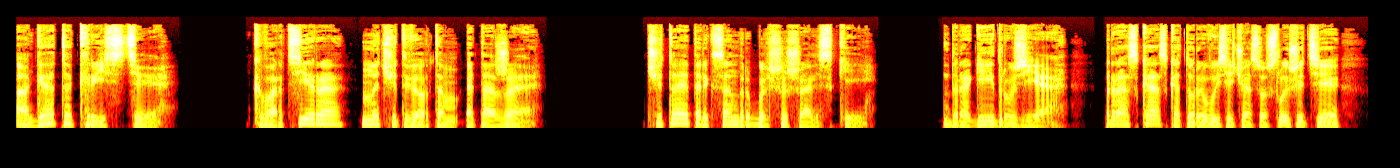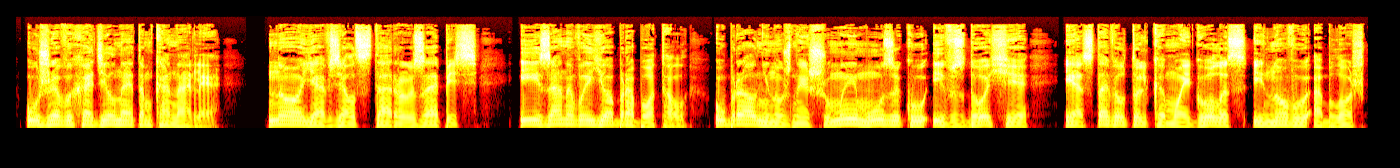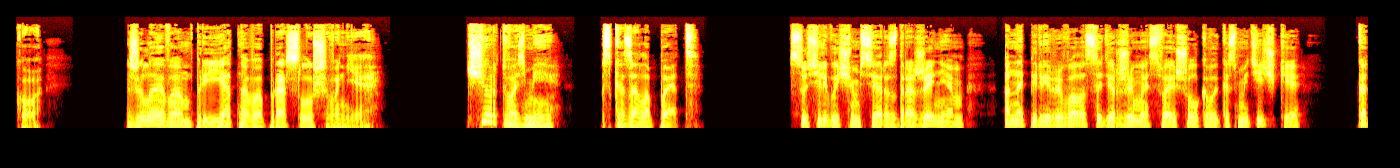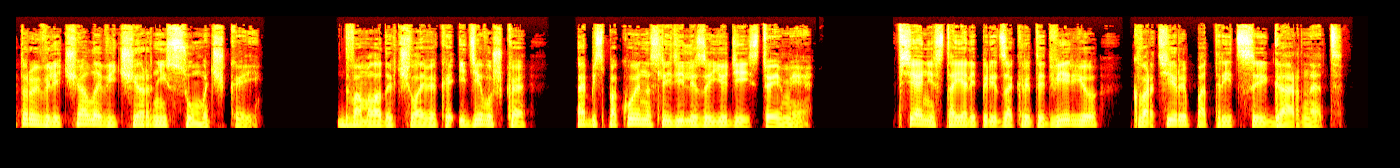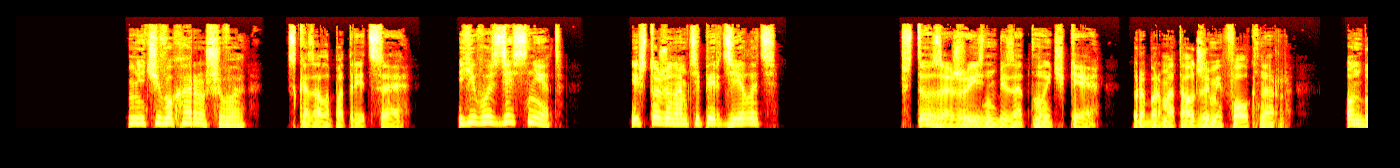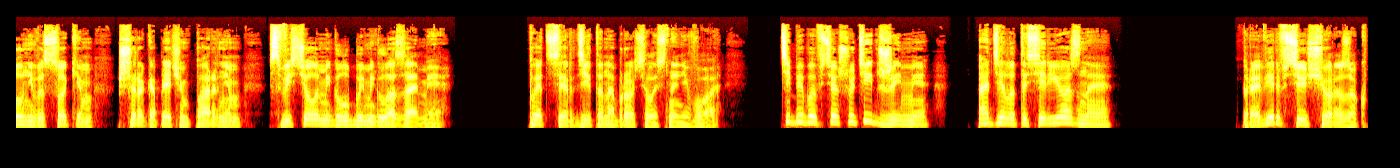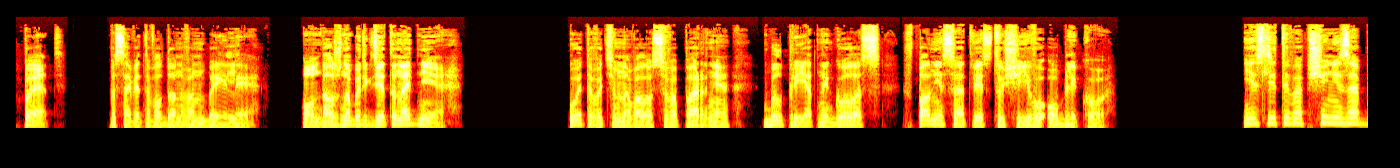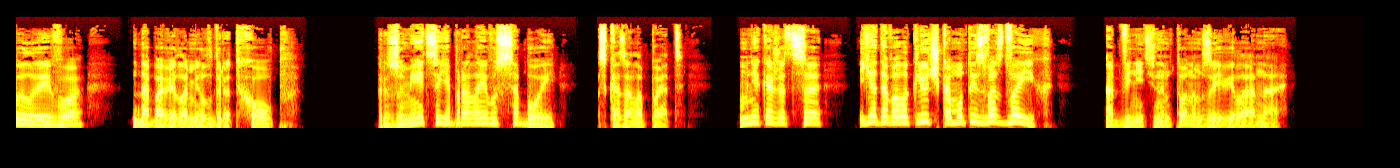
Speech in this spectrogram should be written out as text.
Агата Кристи. Квартира на четвертом этаже. Читает Александр Большешальский. Дорогие друзья, рассказ, который вы сейчас услышите, уже выходил на этом канале, но я взял старую запись и заново ее обработал, убрал ненужные шумы, музыку и вздохи и оставил только мой голос и новую обложку — Желаю вам приятного прослушивания». «Черт возьми», — сказала Пэт. С усиливающимся раздражением она перерывала содержимое своей шелковой косметички, которую величала вечерней сумочкой. Два молодых человека и девушка обеспокоенно следили за ее действиями. Все они стояли перед закрытой дверью квартиры Патриции Гарнет. «Ничего хорошего», — сказала Патриция. Его здесь нет. И что же нам теперь делать?» «Что за жизнь без отмычки?» — пробормотал Джимми Фолкнер. Он был невысоким, широкоплечим парнем с веселыми голубыми глазами. Пэт сердито набросилась на него. «Тебе бы все шутить, Джимми. А дело-то серьезное». «Проверь все еще разок, Пэт», — посоветовал Донован Бейли. «Он должно быть где-то на дне». У этого темноволосого парня был приятный голос, вполне соответствующий его облику. «Если ты вообще не забыла его», — добавила Милдред Хоуп. «Разумеется, я брала его с собой», — сказала Пэт. «Мне кажется, я давала ключ кому-то из вас двоих», — обвинительным тоном заявила она.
